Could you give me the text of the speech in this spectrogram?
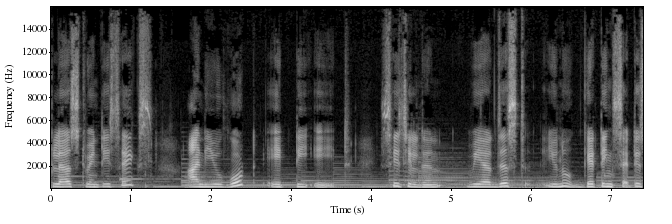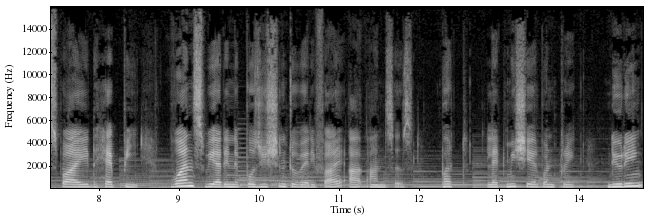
plus 26 and you got 88. See, children, we are just, you know, getting satisfied, happy once we are in a position to verify our answers. But let me share one trick. During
